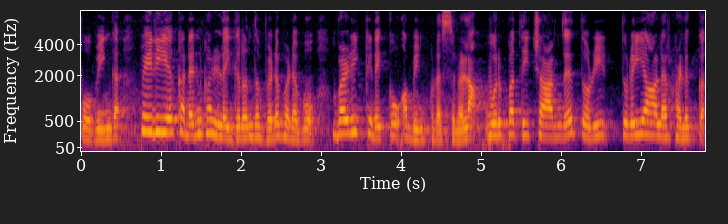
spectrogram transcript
போவீங்க பெரிய கடன்களில் இருந்து விடுபடவும் வழி கிடைக்கும் அப்படின்னு கூட சொல்லலாம். உற்பத்தி சார்ந்த தொழில் துறையாளர்களுக்கு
